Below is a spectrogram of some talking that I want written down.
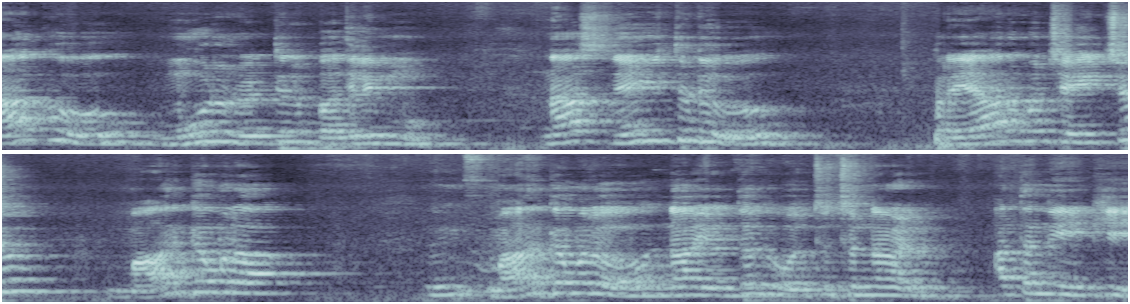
నాకు మూడు రొట్టెలు బదిలిమ్ము. నా స్నేహితుడు ప్రయాణము చేయొచ్చు మార్గముల మార్గములో నా యుద్ధకు వచ్చుచున్నాడు. అతనికి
